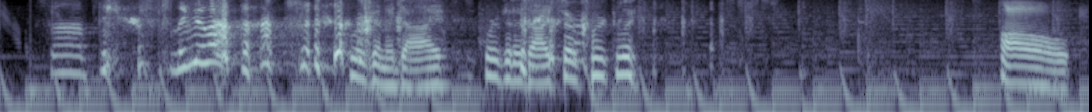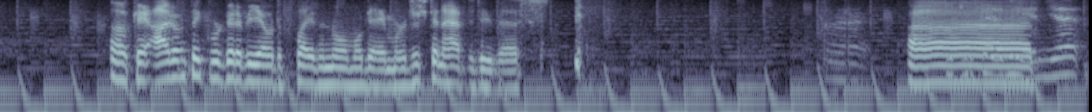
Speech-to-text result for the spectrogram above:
something. Leave me alone. We're gonna die. We're gonna die so quickly. Oh. Okay, I don't think we're gonna be able to play the normal game. We're just gonna have to do this. Uh, Did you get yet?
